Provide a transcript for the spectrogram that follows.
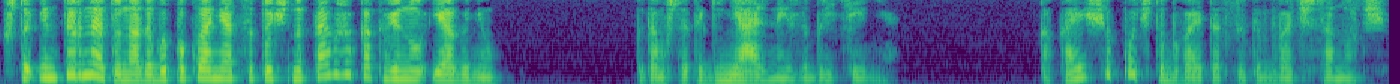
что интернету надо бы поклоняться точно так же, как вину и огню, потому что это гениальное изобретение. Какая еще почта бывает открыта в два часа ночи?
